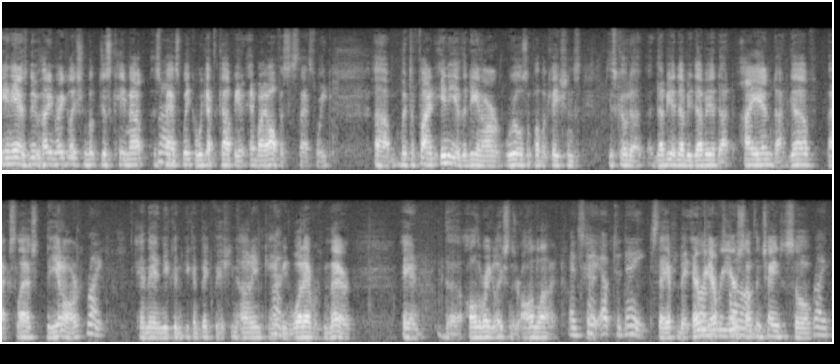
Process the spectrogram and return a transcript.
Indiana's new hunting regulation book just came out this Right. past week, or we got the copy at, at my office this last week. Um, but to find any of the DNR rules and publications, just go to www.in.gov backslash DNR, Right, and then you can, you can pick fishing, hunting, camping, whatever from there. And the, all the regulations are online. and stay up to date. Stay up to date. Every, On every what's year going on. something changes, so, Right.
